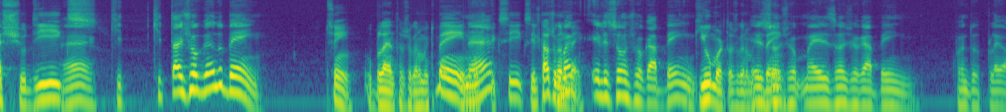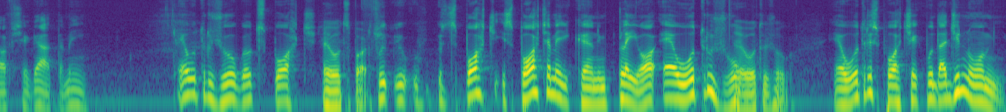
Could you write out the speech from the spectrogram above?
Esch, o Diggs. é, que, que tá jogando bem. Sim, o Bland tá jogando muito bem, Né? o Six, ele tá jogando Como é bem. Eles vão jogar bem, O Gilmore tá jogando muito bem. jo- mas eles vão jogar bem quando o playoff chegar também? É outro jogo, é outro esporte. É outro esporte. O- o esporte, esporte americano em playoff é outro jogo. É outro jogo. É outro esporte, tinha que mudar de nome.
